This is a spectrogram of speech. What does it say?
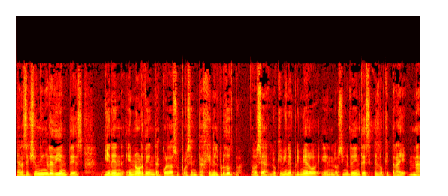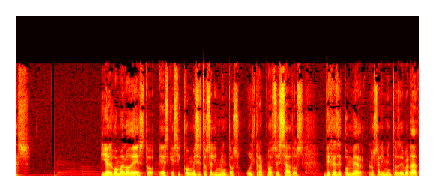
En la sección de ingredientes vienen en orden de acuerdo a su porcentaje en el producto. O sea, lo que viene primero en los ingredientes es lo que trae más. Y algo malo de esto es que si comes estos alimentos ultraprocesados, dejas de comer los alimentos de verdad.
